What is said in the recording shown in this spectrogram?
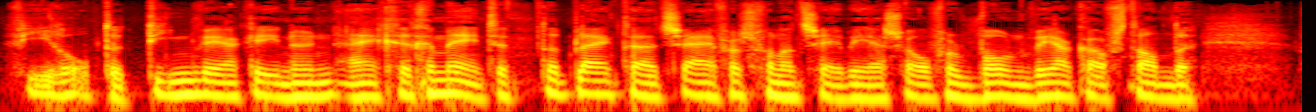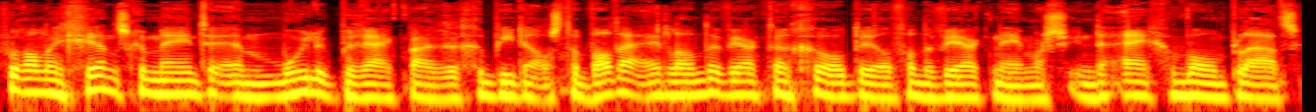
Vieren op de tien werken in hun eigen gemeente. Dat blijkt uit cijfers van het CBS over woon-werkafstanden. Vooral in grensgemeenten en moeilijk bereikbare gebieden als de Waddeneilanden... werkt een groot deel van de werknemers in de eigen woonplaats.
